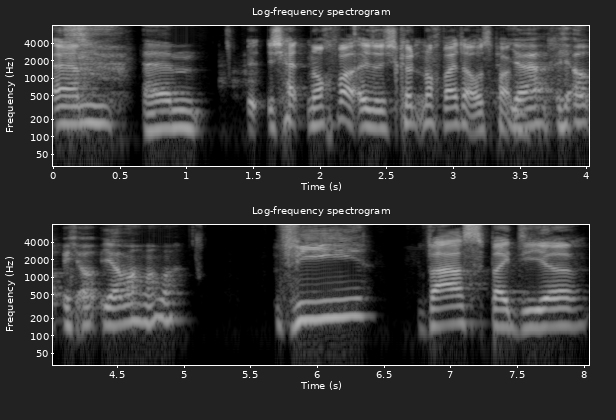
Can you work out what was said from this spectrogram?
ähm, Ähm, ich hätte noch was, also ich könnte noch weiter auspacken. ja, ich auch, ich auch. Ja, mach, mach, mach. Wie war es bei dir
